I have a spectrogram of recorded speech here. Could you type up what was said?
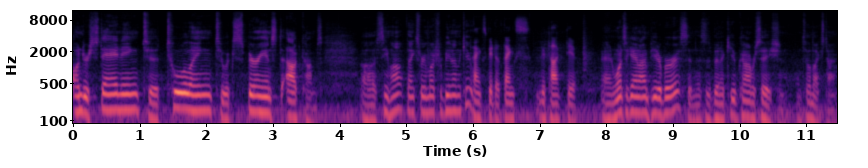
understanding to tooling to experience to outcomes. Uh, Simha, thanks very much for being on theCUBE. Thanks, Peter. Thanks. Good talking to you. And once again, I'm Peter Burris, and this has been a CUBE Conversation. Until next time.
